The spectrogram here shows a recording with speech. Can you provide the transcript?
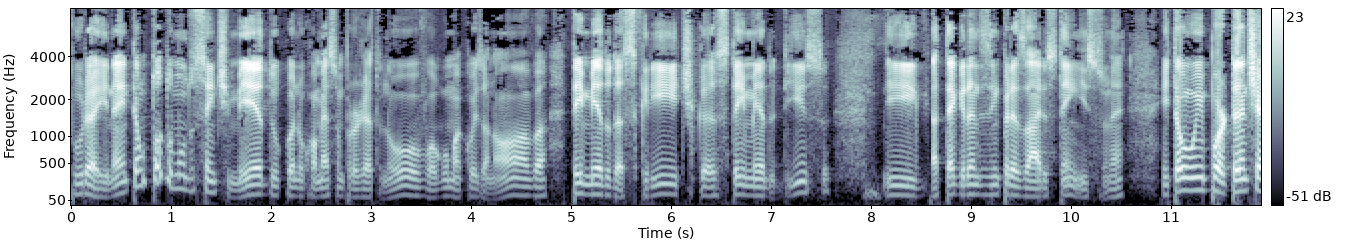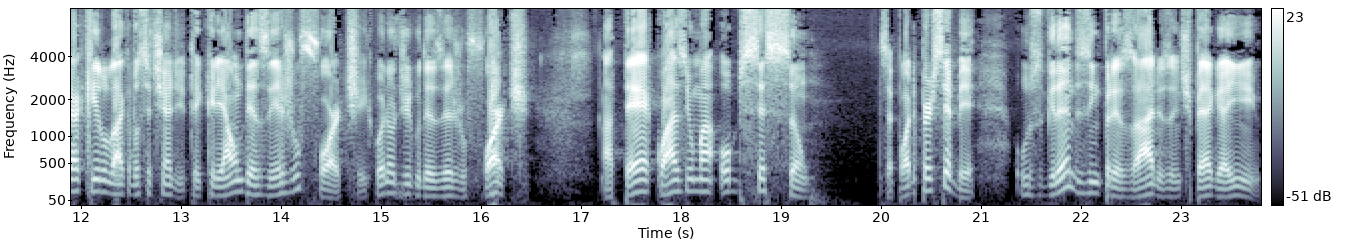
por aí, né? Então todo mundo sente medo quando começa um projeto novo, alguma coisa nova, tem medo das críticas, tem medo disso, e até grandes empresários têm isso, né? Então o importante é aquilo lá que você tinha dito, é criar um desejo forte. E quando eu digo desejo forte, até é quase uma obsessão. Você pode perceber, os grandes empresários, a gente pega aí,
